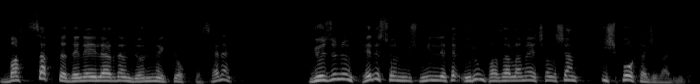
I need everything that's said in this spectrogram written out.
batsak da deneylerden dönmek yok desene. Gözünün feri sönmüş millete ürün pazarlamaya çalışan işportacılar gibi.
